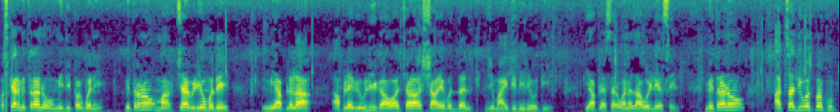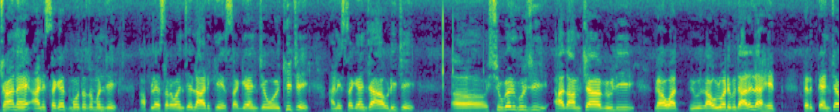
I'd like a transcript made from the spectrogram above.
नमस्कार मित्रांनो मी दीपक बने. मित्रांनो मागच्या व्हिडिओमध्ये मी आपल्याला आपल्या विवली गावाच्या शाळेबद्दल जी माहिती दिली होती ती आपल्या सर्वांनाच आवडली असेल. मित्रांनो आजचा दिवस पण खूप छान आहे आणि सगळ्यात महत्त्वाचं म्हणजे आपल्या सर्वांचे लाडके सगळ्यांचे ओळखीचे आणि सगळ्यांच्या आवडीचे शिवगण गुरुजी आज आमच्या विवली गावात राहुलवाडीमध्ये आलेले आहेत. तर त्यांच्या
